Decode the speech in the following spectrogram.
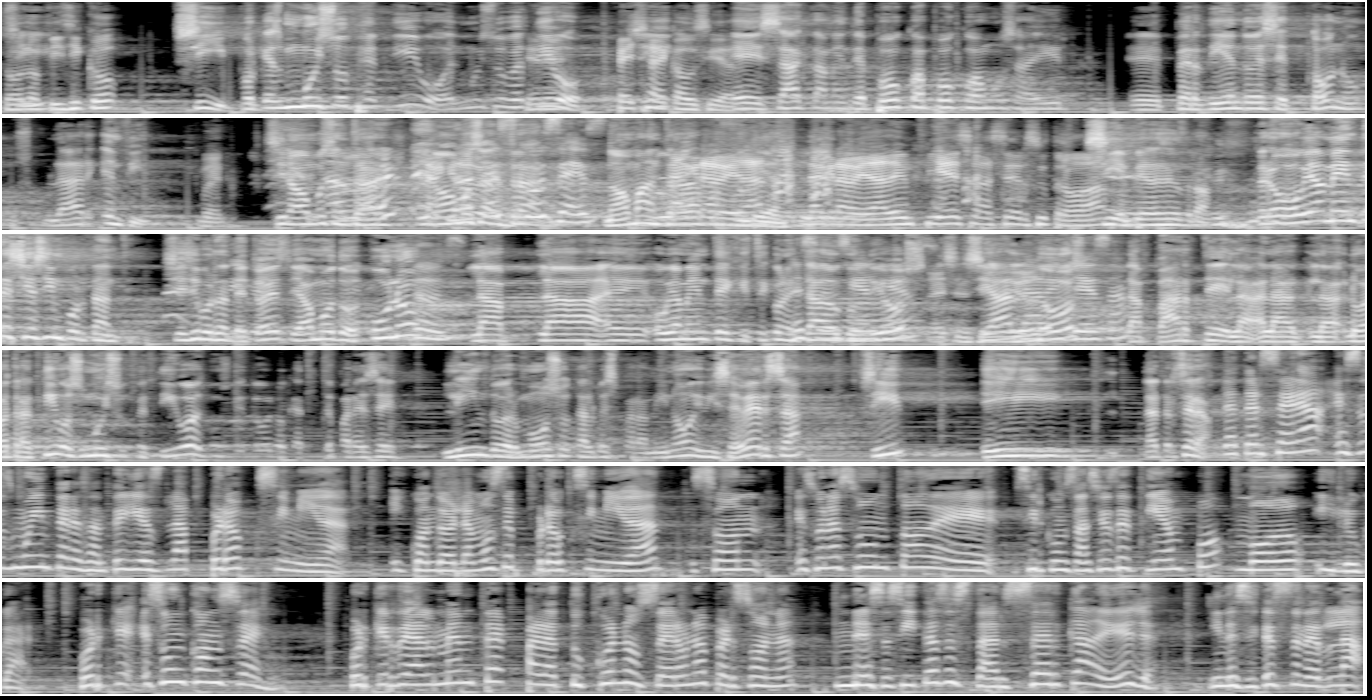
Todo ¿sí? lo físico, Sí, porque es muy subjetivo, es muy subjetivo. Fecha Sí, de caducidad. Exactamente, poco a poco vamos a ir eh, perdiendo ese tono muscular, en fin. Bueno. Si no vamos a Amor, entrar, la no vamos a entrar, excuses. no vamos a entrar La a gravedad, profundidad. la gravedad empieza a hacer su trabajo. Sí, empieza a hacer trabajo. Pero obviamente sí es importante. Sí es importante. Entonces, llevamos dos. Uno, Dos. la, la, eh, obviamente que esté conectado con Esencialidad. Dios, esencial. La Dos, belleza. la parte, la, la- la- lo atractivo es muy subjetivo, es muy subjetivo lo que a ti te parece lindo, hermoso, tal vez para mí no, y viceversa. ¿Sí? Y la tercera. La tercera, esta es muy interesante y es la proximidad. Y cuando hablamos de proximidad, son, es un asunto de circunstancias de tiempo, modo y lugar. Porque es un consejo. Porque realmente para tú conocer a una persona necesitas estar cerca de ella y necesitas tener la,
